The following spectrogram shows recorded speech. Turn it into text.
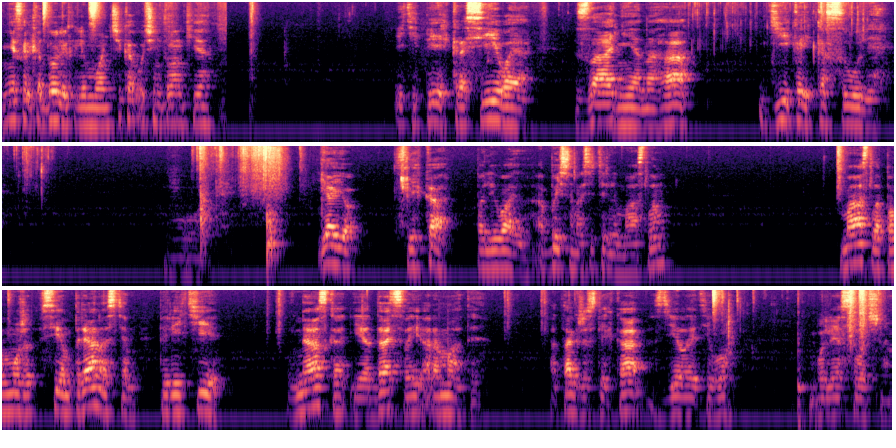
Несколько долек лимончика, очень тонкие. И теперь красивая задняя нога дикой косули. Вот. Я ее слегка поливаю обычным растительным маслом. Масло поможет всем пряностям перейти в мяско и отдать свои ароматы, а также слегка сделает его более сочным.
